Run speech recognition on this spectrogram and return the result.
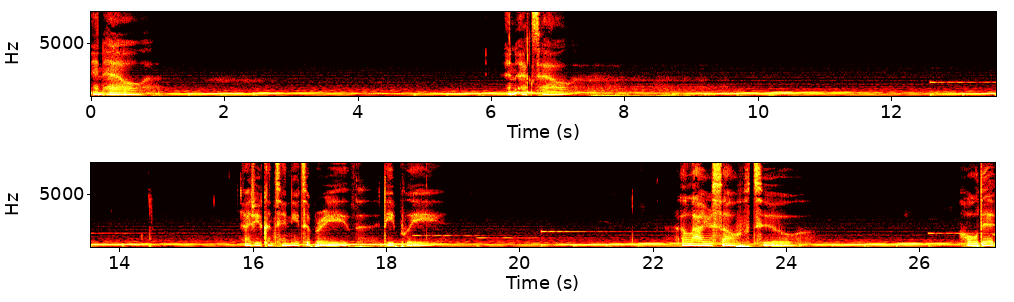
Inhale. And exhale. As you continue to breathe deeply, allow yourself to hold it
